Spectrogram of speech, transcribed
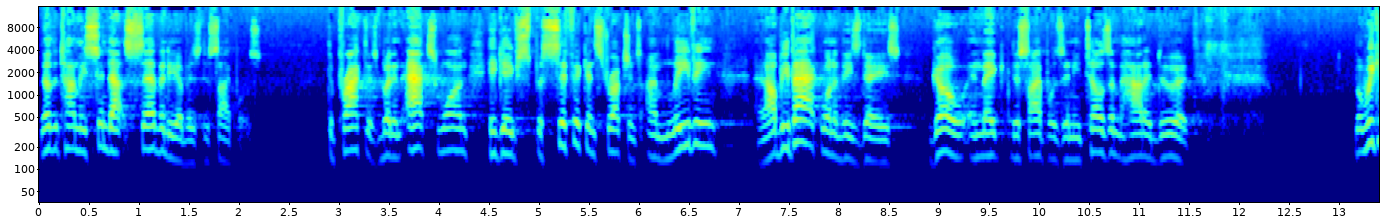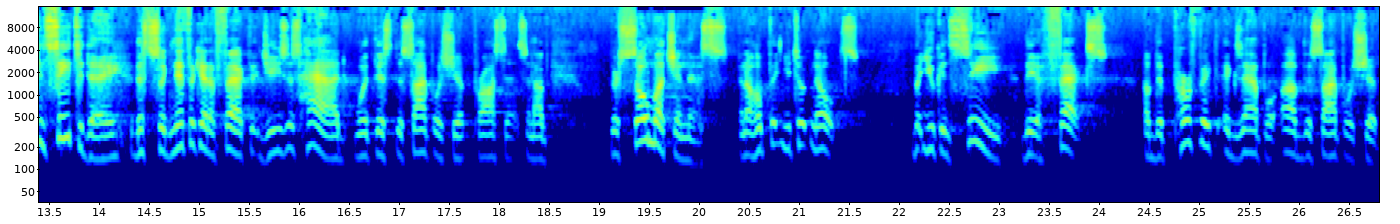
Another time, he sent out 70 of his disciples to practice. But in Acts 1, he gave specific instructions I'm leaving, and I'll be back one of these days. Go and make disciples. And he tells them how to do it. But we can see today the significant effect that Jesus had with this discipleship process. And I've, there's so much in this, and I hope that you took notes. But you can see the effects of the perfect example of discipleship.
